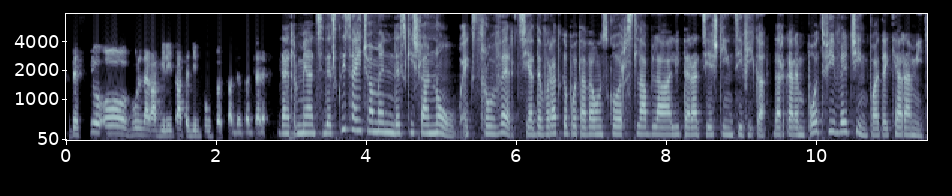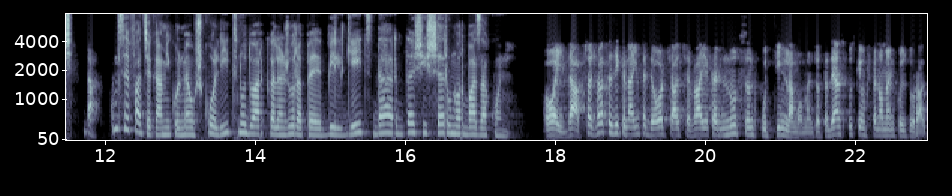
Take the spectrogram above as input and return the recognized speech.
descriu o vulnerabilitate din punctul ăsta de vedere. Dar mi-ați descris aici oameni deschiși la nou, extroverți. E adevărat că pot avea un scor slab la literație științifică, dar care îmi pot fi vecini, poate chiar amici. Da. Cum se face că amicul meu școlit nu doar că îl înjură pe Bill Gates, dar dă și share unor bazaconi? Oi, da. Și aș vrea să zic înainte de orice altceva e că nu sunt puțini la momentul ăsta. De am spus că e un fenomen cultural.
